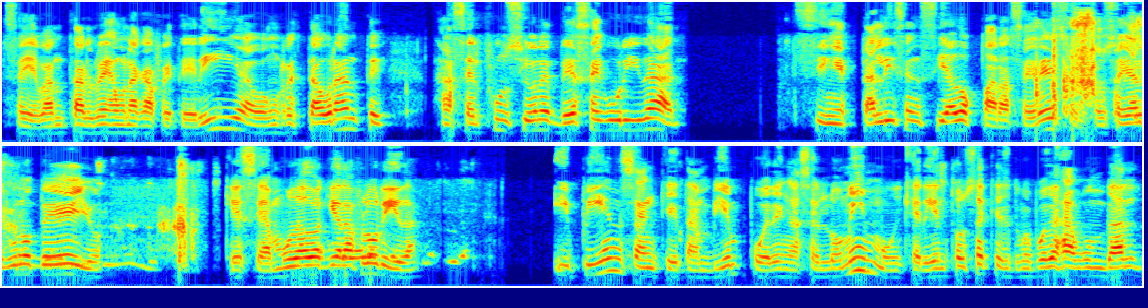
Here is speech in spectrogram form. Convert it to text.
Se llevan tal vez a una cafetería o a un restaurante a hacer funciones de seguridad sin estar licenciados para hacer eso. Entonces hay algunos de ellos que se han mudado aquí a la Florida y piensan que también pueden hacer lo mismo. Y quería entonces que tú me puedes abundar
